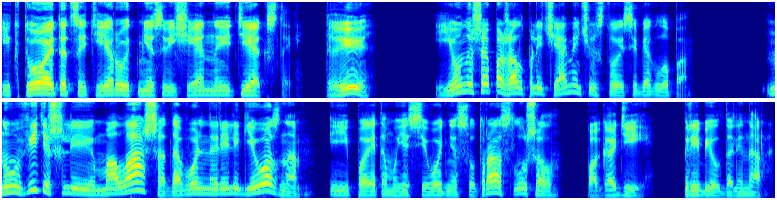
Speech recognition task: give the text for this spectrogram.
И кто это цитирует мне священные тексты? Ты? Юноша пожал плечами, чувствуя себя глупо. Ну, видишь ли, Малаша довольно религиозна, и поэтому я сегодня с утра слушал. Погоди, прибил Долинар.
